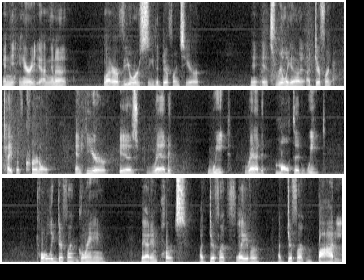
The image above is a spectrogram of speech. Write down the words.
And here, I'm going to let our viewers see the difference here. It's really a, a different type of kernel. And here is red wheat, red malted wheat. Totally different grain that imparts a different flavor, a different body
